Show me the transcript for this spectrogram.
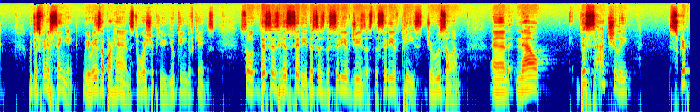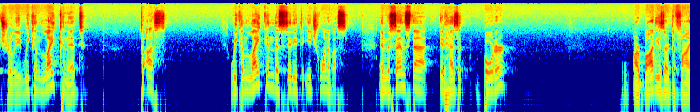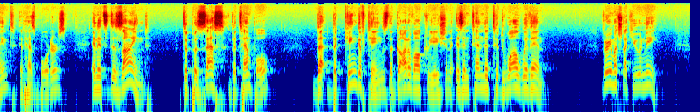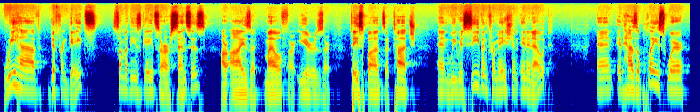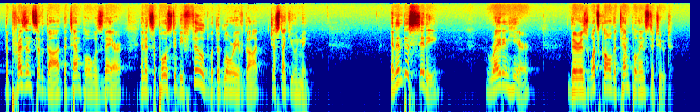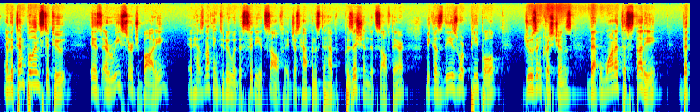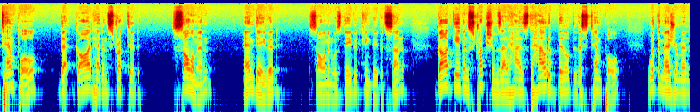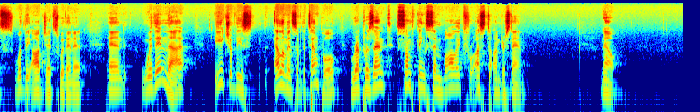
We just finished singing. We raise up our hands to worship you, you King of Kings. So, this is his city. This is the city of Jesus, the city of peace, Jerusalem. And now, this actually, scripturally, we can liken it to us we can liken this city to each one of us in the sense that it has a border. Our bodies are defined, it has borders, and it's designed to possess the temple that the King of Kings, the God of all creation, is intended to dwell within. Very much like you and me. We have different gates. Some of these gates are our senses our eyes, our mouth, our ears, our taste buds, our touch, and we receive information in and out. And it has a place where the presence of God, the temple, was there, and it's supposed to be filled with the glory of God, just like you and me. And in this city, right in here, there is what's called the Temple Institute. And the Temple Institute is a research body. It has nothing to do with the city itself, it just happens to have positioned itself there because these were people, Jews and Christians, that wanted to study the temple that God had instructed Solomon and David. Solomon was David, King David's son. God gave instructions as to how to build this temple with the measurements, with the objects within it. And within that, each of these elements of the temple represent something symbolic for us to understand. Now,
